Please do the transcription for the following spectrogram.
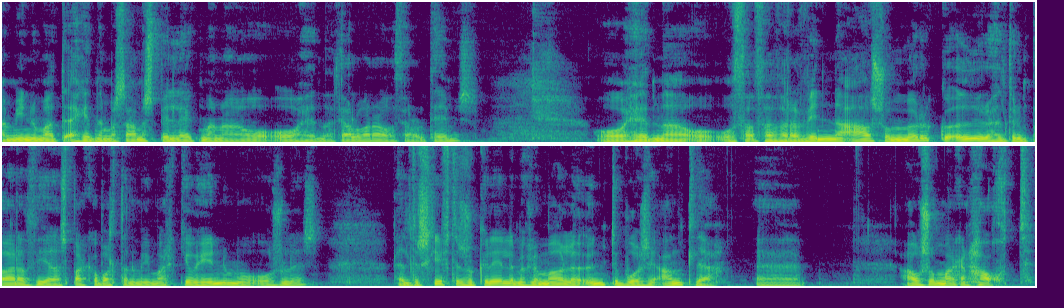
að mínum að ekkert nema samspil leikmanna og, og hérna, þjálfara og þjálfara teimis. Og, hérna, og, og það, það þarf að vinna að svo mörgu öðru heldur en bara því að sparka boltanum í marki og hinnum og, svo leiðis. Heldur skiptir svo greiðilega miklu máli að undirbúa sig andlega. Á svo margan hátt.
